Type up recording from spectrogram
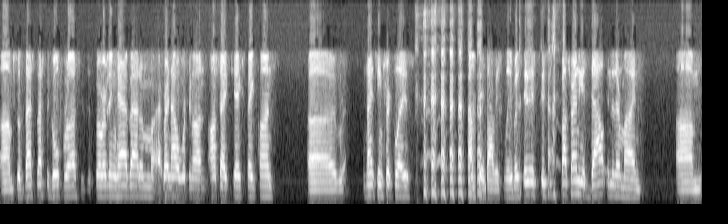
Um, so that's that's the goal for us is to throw everything we have at them. Right now, we're working on onside kicks, fake punts, uh, 19 trick plays. I'm kidding, obviously, but it's, it's just about trying to get doubt into their mind. Um,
